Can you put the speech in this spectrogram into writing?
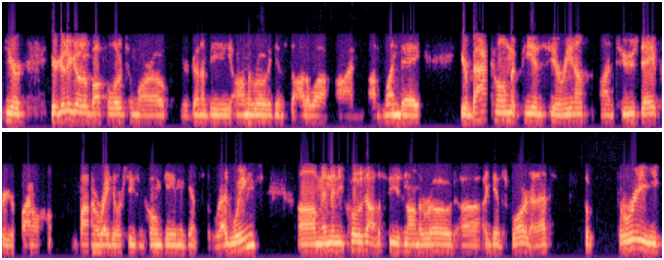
you're you're going to go to Buffalo tomorrow. You're going to be on the road against Ottawa on on Monday. You're back home at PNC Arena on Tuesday for your final final regular season home game against the Red Wings, um, and then you close out the season on the road uh, against Florida. That's the three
